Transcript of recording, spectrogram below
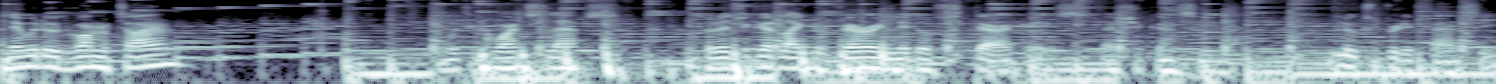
And then we do it one more time with the quartz slabs. So that you get like a very little staircase, as you can see. Looks pretty fancy.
